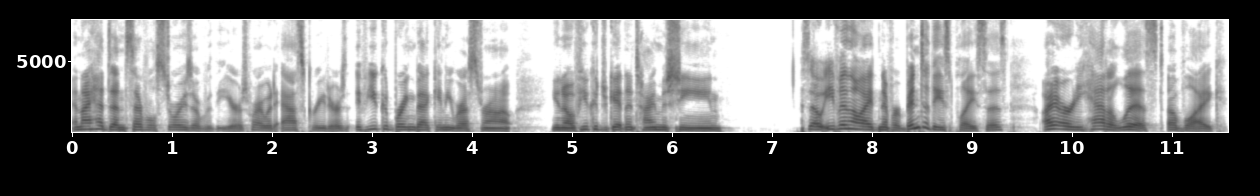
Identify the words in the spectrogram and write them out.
And I had done several stories over the years where I would ask readers if you could bring back any restaurant, you know, if you could get in a time machine. So even though I'd never been to these places, I already had a list of like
